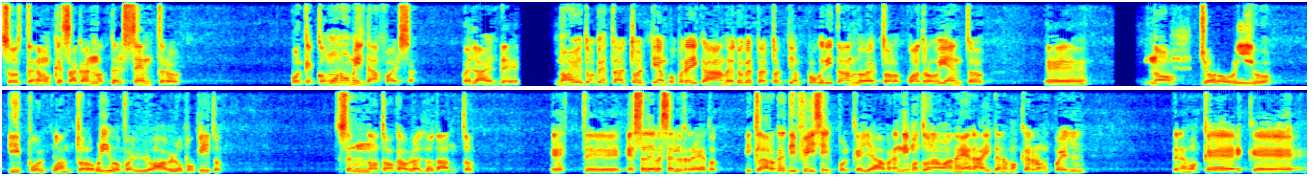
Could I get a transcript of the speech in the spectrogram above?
So, tenemos que sacarnos del centro, porque es como una humildad falsa, ¿verdad? Es de, no, yo tengo que estar todo el tiempo predicando, yo tengo que estar todo el tiempo gritando esto a los cuatro vientos. Eh, no, yo lo vivo, y por cuanto lo vivo, pues lo hablo poquito. Entonces no tengo que hablarlo tanto, este, ese debe ser el reto. Y claro que es difícil porque ya aprendimos de una manera y tenemos que romper, tenemos que, que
